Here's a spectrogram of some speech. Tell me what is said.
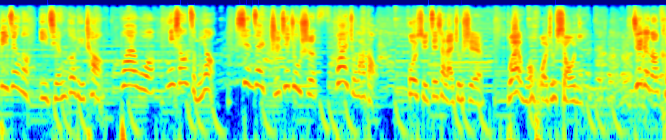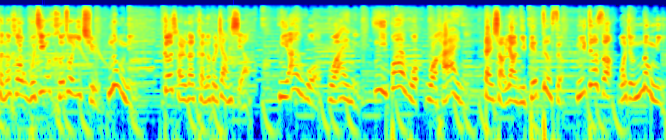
毕竟呢，以前歌里唱不爱我你想怎么样，现在直接就是不爱就拉倒。或许接下来就是。不爱我，我就削你。接着呢，可能和吴京合作一曲《弄你》，歌词呢可能会这样写：你爱我，我爱你；你不爱我，我还爱你。但小样你别嘚瑟，你嘚瑟我就弄你。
